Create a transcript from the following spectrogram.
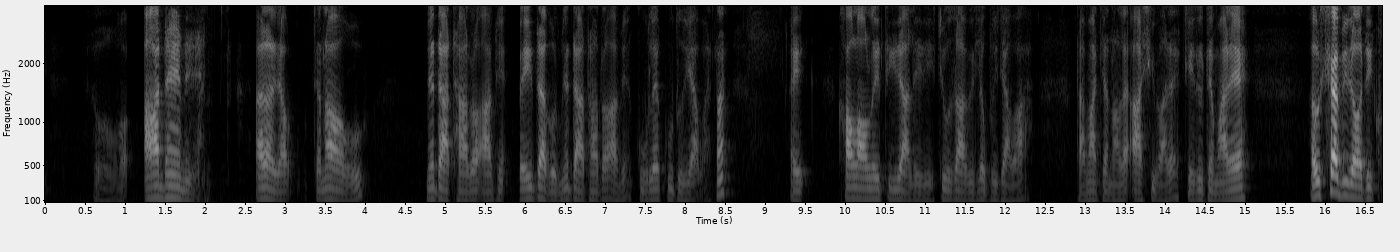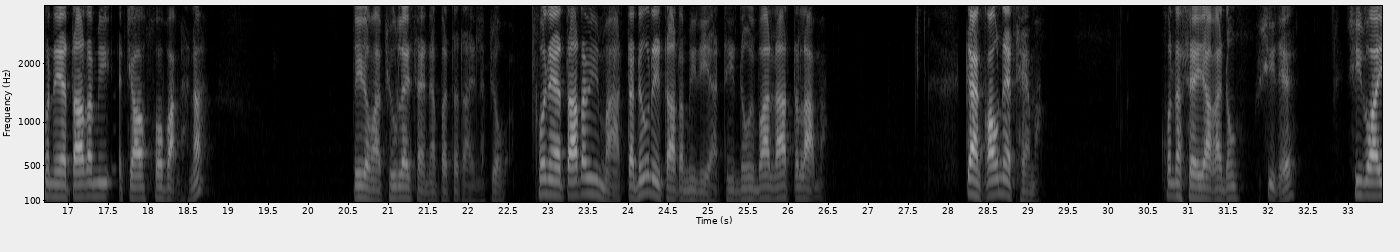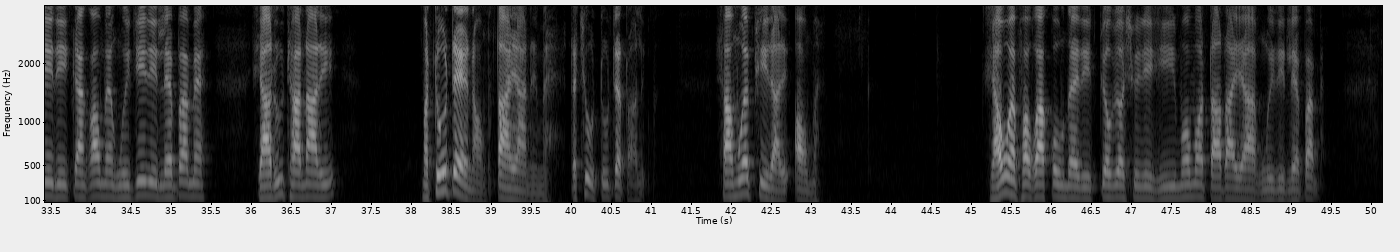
ဟိုပေါ့အားနေနေတယ်အဲ့ဒါကြောင့်ကျွန်တော်ကို မေတ္တာထားသောအဖြစ်ပိဋကကိုမေတ္တာထားသောအဖြစ်ကိုလည်းကုသိုလ်ရပါနော်အဲခေါင်းလောင်းလေးတီးတာလေးကြီးစူးစမ်းပြီးလုပ်ပေးကြပါဒါမှကျွန်တော်လည်းအားရှိပါတယ်ကျေးဇူးတင်ပါတယ်ဟုတ်ဆက်ပြီးတော့ဒီခုနှစ်သားသမီးအကြောင်းဟောပါမယ်နော်ပြီးတော့မှဖြူလိုက်ဆိုင်တဲ့ပတ်သက်တာလည်းပြောပါခုနှစ်သားသမီးမှာတနုံးနေသားသမီးတွေကဒီနိုဝင်ဘာလတလမှာကံကောင်းတဲ့ထဲမှာ90ရာခိုင်နှုန်းရှိတယ် စီးပွားရေးတွေကံကောင်းမဲ့ငွေကြေးတွေလည်းပတ်မဲ့ယာရုဌာနတွေမတိုးတဲ့အောင်ตายရနေမယ်တချို့တိုးတက်သွားလိမ့်မယ်စာမွဲဖြေတာတွေအောင်မယ်ရောင်းဝယ်ဖောက်ကကုန်တယ်တွေပျော်ပျော်ရွှင်ရွှင်ရီမောမောတာတာယာငွေတွေလည်းပတ်မယ်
